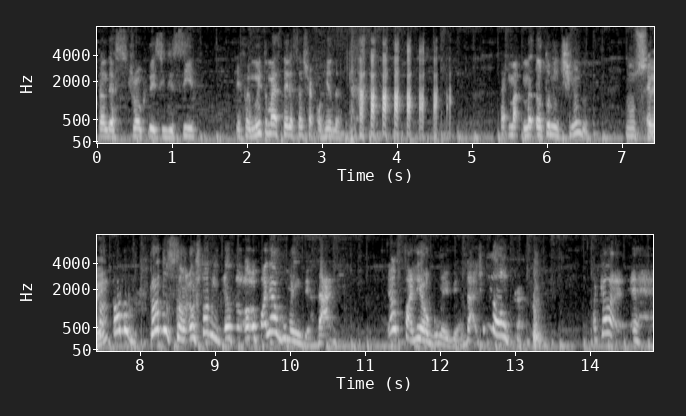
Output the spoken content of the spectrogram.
Thunderstroke do ACDC, que foi muito mais interessante que a corrida. É, ma- ma- eu tô mentindo? Não Eu, sei. produ- produção, eu estou mentindo. Eu, eu, eu falei alguma inverdade? Eu falei alguma inverdade? Não, cara. Aquela. É,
